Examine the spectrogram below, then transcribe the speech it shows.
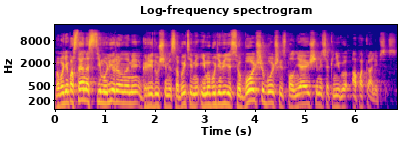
Мы будем постоянно стимулированными грядущими событиями, и мы будем видеть все больше и больше исполняющимися книгу «Апокалипсис».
